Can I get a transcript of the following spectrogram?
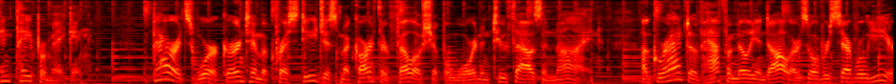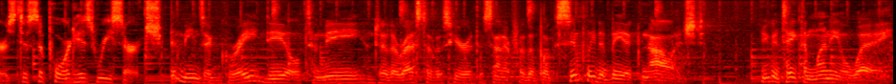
in papermaking. Barrett's work earned him a prestigious MacArthur Fellowship Award in 2009, a grant of half a million dollars over several years to support his research. It means a great deal to me and to the rest of us here at the Center for the Book simply to be acknowledged. You can take the money away,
